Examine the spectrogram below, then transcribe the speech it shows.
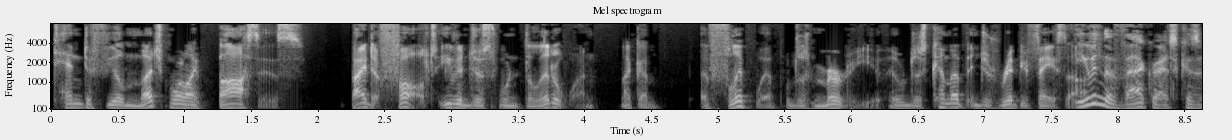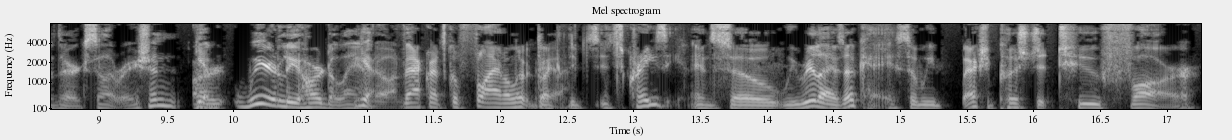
tend to feel much more like bosses by default. Even just when the little one, like a, a Flipwip, will just murder you. It will just come up and just rip your face off. Even the Vacrats, because of their acceleration, Yeah. are weirdly hard to land yeah, on. Vacrats go flying all over. Like Yeah. it's it's crazy. And so we realized, okay, so we actually pushed it too far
